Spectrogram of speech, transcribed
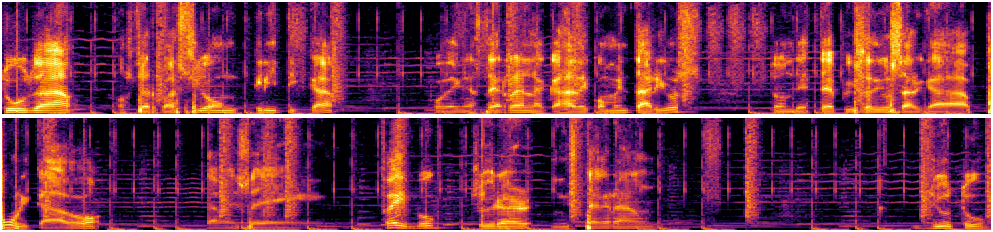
duda, observación, crítica, pueden hacerla en la caja de comentarios donde este episodio salga publicado. Llámese Facebook, Twitter, Instagram, YouTube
